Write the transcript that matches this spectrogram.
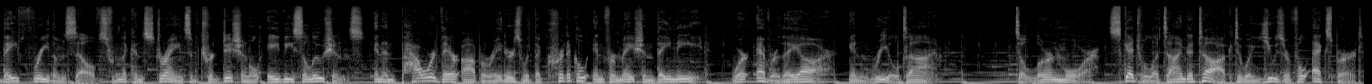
they free themselves from the constraints of traditional AV solutions and empower their operators with the critical information they need, wherever they are, in real time. To learn more, schedule a time to talk to a Userful expert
